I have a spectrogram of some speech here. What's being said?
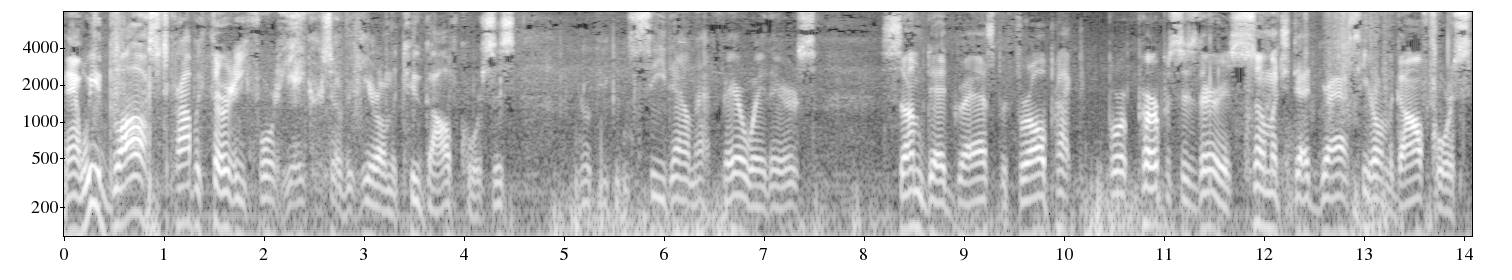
Now we've lost probably 30, 40 acres over here on the two golf courses. I don't know if you can see down that fairway there's some dead grass, but for all practical purposes, there is so much dead grass here on the golf course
